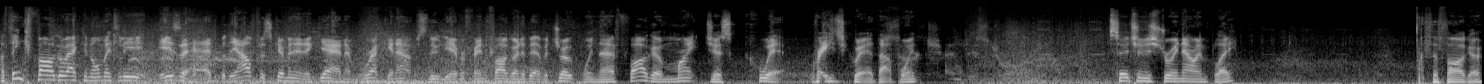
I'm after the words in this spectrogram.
I think Fargo economically is ahead, but the Alpha's coming in again and wrecking absolutely everything. Fargo in a bit of a choke point there. Fargo might just quit, rage quit at that Search point. And Search and destroy now in play for Fargo.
